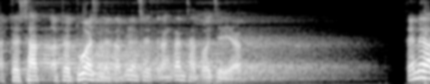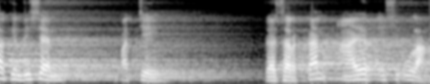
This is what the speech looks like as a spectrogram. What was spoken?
ada satu, ada dua sebenarnya tapi yang saya terangkan satu aja ya saya ini lagi desain 4C berdasarkan air isi ulang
